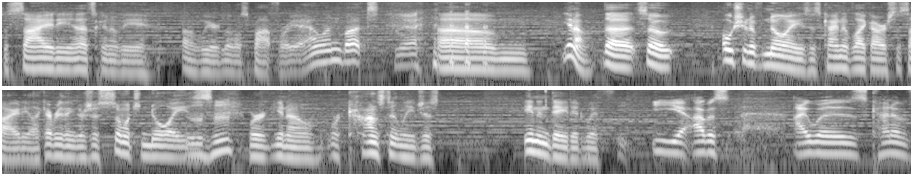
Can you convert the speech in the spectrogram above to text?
society, that's gonna be a weird little spot for you, Alan. But Yeah. um, you know the so. Ocean of noise is kind of like our society, like everything. There's just so much noise. Mhm. We're, you know, we're constantly just inundated with Yeah, I was, I was kind of,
